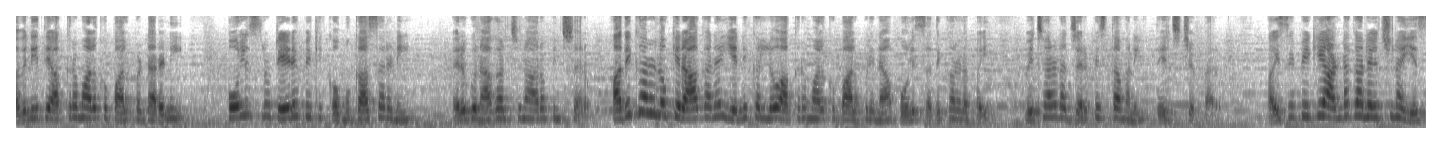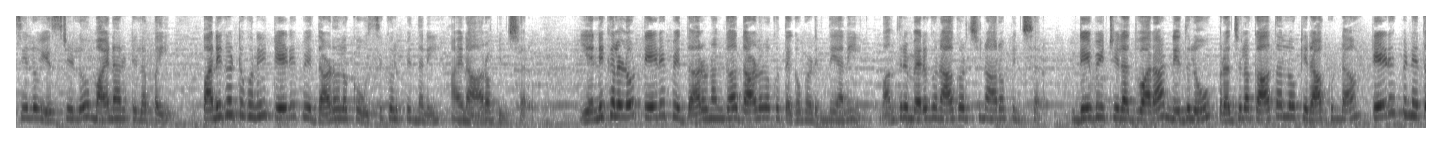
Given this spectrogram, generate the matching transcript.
అవినీతి అక్రమాలకు పాల్పడ్డారని పోలీసులు టీడీపీకి కొమ్ము కాశారని మెరుగు నాగార్జున ఆరోపించారు. అధికారంలోకి రాగానే ఎన్నికల్లో అక్రమాలకు పాల్పడిన పోలీసు అధికారులపై విచారణ జరిపిస్తామని తేల్చి చెప్పారు. వైసీపీకి అండగా నిలిచిన ఎస్సీలు ఎస్టీలు మైనారిటీలపై పనిగట్టుకుని టీడీపీ దాడులకు ఉసిగొల్పిందని ఆయన ఆరోపించారు. ఎన్నికలలో టీడీపీ దారుణంగా దాడులకు తెగబడింది అని మంత్రి మెరుగు నాగార్జున ఆరోపించారు. డీబీటీల ద్వారా నిధులు ప్రజల ఖాతాల్లోకి రాకుండా టీడీపీ నేత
